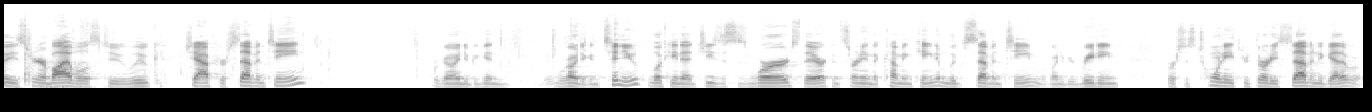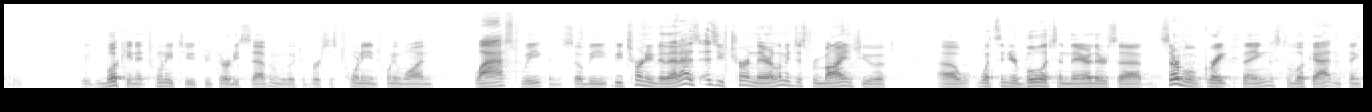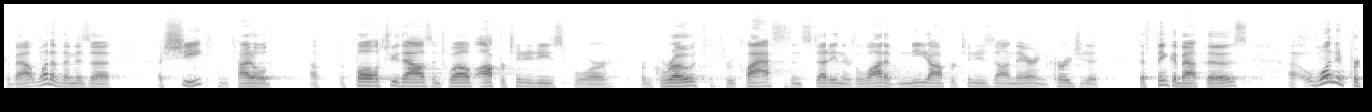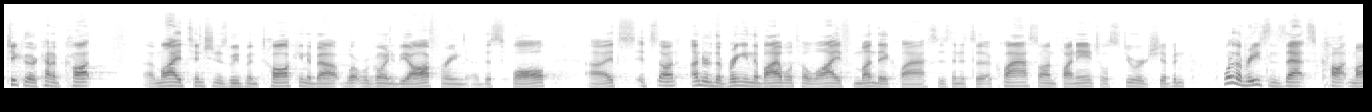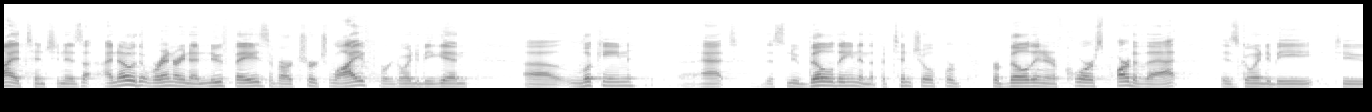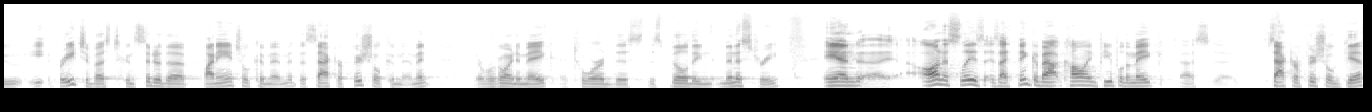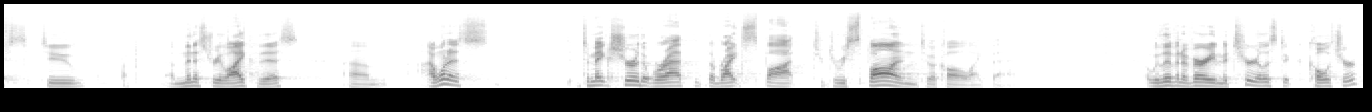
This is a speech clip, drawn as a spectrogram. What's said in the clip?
please turn your Bibles to Luke chapter 17. We're going to begin, we're going to continue looking at Jesus' words there concerning the coming kingdom. Luke 17, we're going to be reading verses 20 through 37 together. We'll be looking at 22 through 37. We looked at verses 20 and 21 last week, and so be, be turning to that. As, as you turn there, let me just remind you of uh, what's in your bulletin there. There's uh, several great things to look at and think about. One of them is a, a sheet entitled uh, The Fall 2012 Opportunities for, for Growth Through Classes and Study. And there's a lot of neat opportunities on there. I encourage you to, to think about those. Uh, one in particular kind of caught uh, my attention as we've been talking about what we're going to be offering uh, this fall. Uh, it's it's on, under the Bringing the Bible to Life Monday classes, and it's a, a class on financial stewardship. And one of the reasons that's caught my attention is I know that we're entering a new phase of our church life. We're going to begin uh, looking uh, at this new building and the potential for, for building. And of course, part of that is going to be to, for each of us to consider the financial commitment, the sacrificial commitment that we're going to make toward this, this building ministry. And uh, honestly, as, as, I think about calling people to make uh, sacrificial gifts to a ministry like this, um, I want us to make sure that we're at the right spot to, to respond to a call like that. We live in a very materialistic culture,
